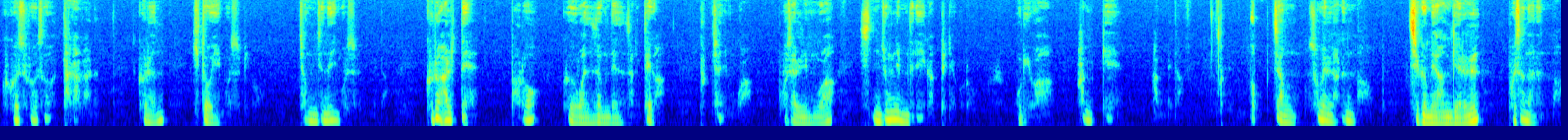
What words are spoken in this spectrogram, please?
그것으로서 다가가는 그런 기도의 모습이고 정진의 모습입니다. 그러할 때 바로 그 완성된 상태가 부처님과 보살님과 신중님들의 가피력으로 우리와 함께 합니다. 업장 소멸하는 마음, 지금의 한계를 벗어나는 마음,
